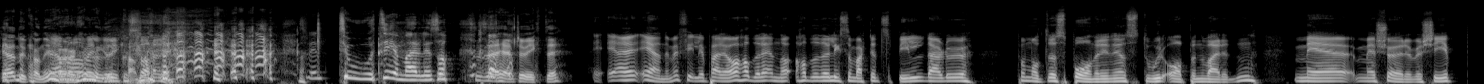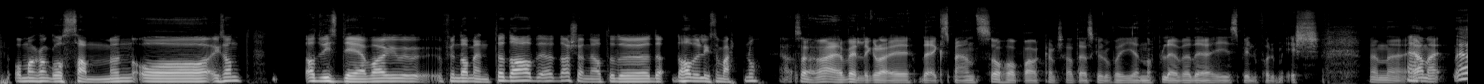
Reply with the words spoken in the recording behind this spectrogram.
Ja, du kan jo gjøre det, men du kan ikke. Spilt to timer, liksom. Syns jeg er helt uviktig. Jeg er enig med Philip her òg. Hadde, hadde det liksom vært et spill der du på en måte spåner inn i en stor, åpen verden med, med sjørøverskip, og man kan gå sammen og Ikke sant? At hvis det var fundamentet, da, hadde, da skjønner jeg at du, da, da hadde det liksom vært noe. Ja, så er jeg veldig glad i The Expanse og håpa kanskje at jeg skulle få gjenoppleve det i spillform-ish. Men eh, ja, Ja. nei. Ja,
